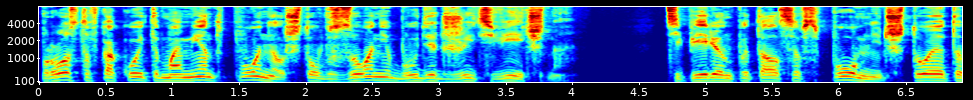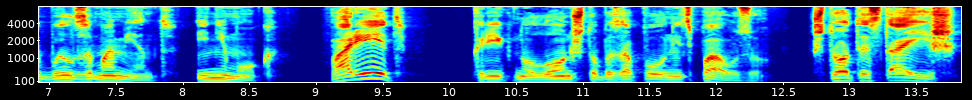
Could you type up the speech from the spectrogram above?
Просто в какой-то момент понял, что в зоне будет жить вечно. Теперь он пытался вспомнить, что это был за момент, и не мог. «Фарид!» — крикнул он, чтобы заполнить паузу. «Что ты стоишь?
